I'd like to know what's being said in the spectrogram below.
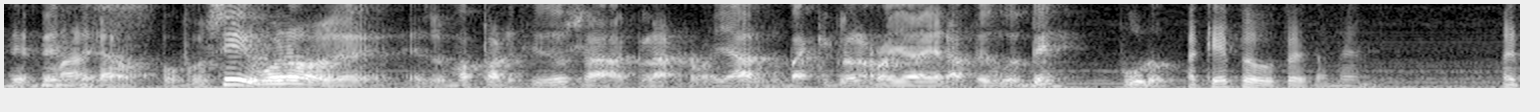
dependerá Más- un poco. Sí, bueno, eh, lo más parecido es a Clash Royale. Lo que pasa es que Clash Royale era PvP puro. Aquí hay PvP también. Hay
